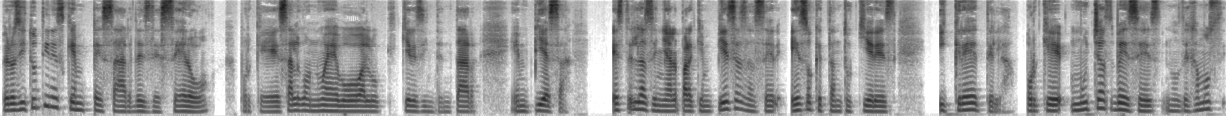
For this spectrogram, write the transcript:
Pero si tú tienes que empezar desde cero, porque es algo nuevo, algo que quieres intentar, empieza. Esta es la señal para que empieces a hacer eso que tanto quieres y créetela, porque muchas veces nos dejamos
